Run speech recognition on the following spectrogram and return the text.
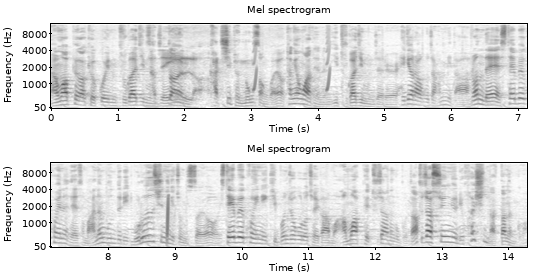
암호화폐가 겪고 있는 두 가지 문제인 달러. 가치 변동성과요 상용화되는 이 두 가지 문제를 해결하고자 합니다. 그런데 stable coin에 대해서 많은 분들이 모르시는 게 좀 있어요. stable coin이 기본적으로 저희가 뭐 암호화폐 투자하는 것보다 투자 수익률이 훨씬 낮다는 거.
